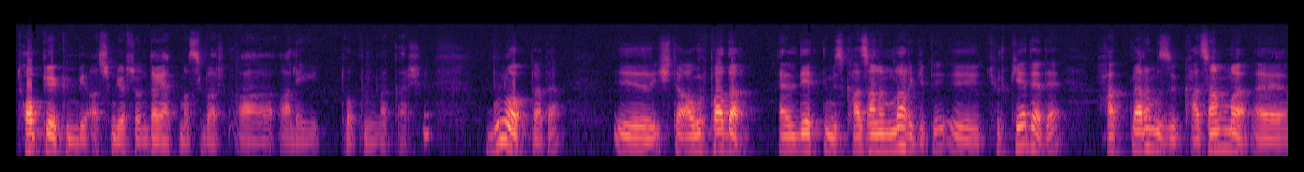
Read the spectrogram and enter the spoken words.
topyekun bir asimilasyon dayatması var A- Alevi toplumuna karşı. Bu noktada e, işte Avrupa'da elde ettiğimiz kazanımlar gibi e, Türkiye'de de haklarımızı kazanma e,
